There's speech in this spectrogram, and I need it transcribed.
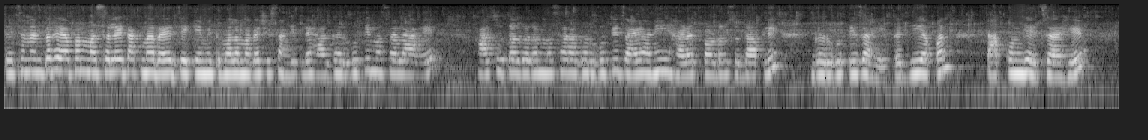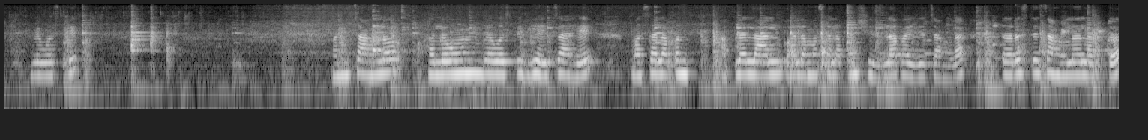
त्याच्यानंतर हे आपण मसाले टाकणार आहे जे की मी तुम्हाला मगाशी सांगितले हा घरगुती मसाला आहे. हा सुद्धा गरम मसाला घरगुतीच आहे आणि हळद पावडर सुद्धा आपली घरगुतीच आहे. तर ही आपण टाकून घ्यायचं आहे व्यवस्थित. आणि चांगलं हलवून व्यवस्थित घ्यायचं आहे. मसाला पण आपला लालवाला मसाला पण शिजला पाहिजे चांगला. तरच ते चांगलं लागतं.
